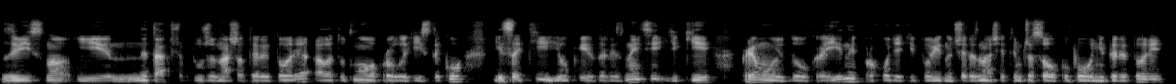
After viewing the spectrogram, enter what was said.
Звісно, і не так, щоб дуже наша територія, але тут мова про логістику, і це ті гілки залізниці, які прямують до України, проходять відповідно через наші тимчасово окуповані території,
